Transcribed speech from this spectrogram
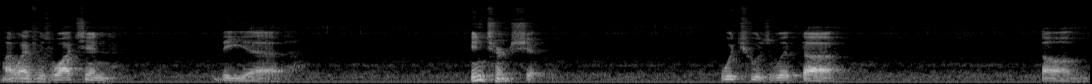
my wife was watching the uh, internship, which was with uh, um,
